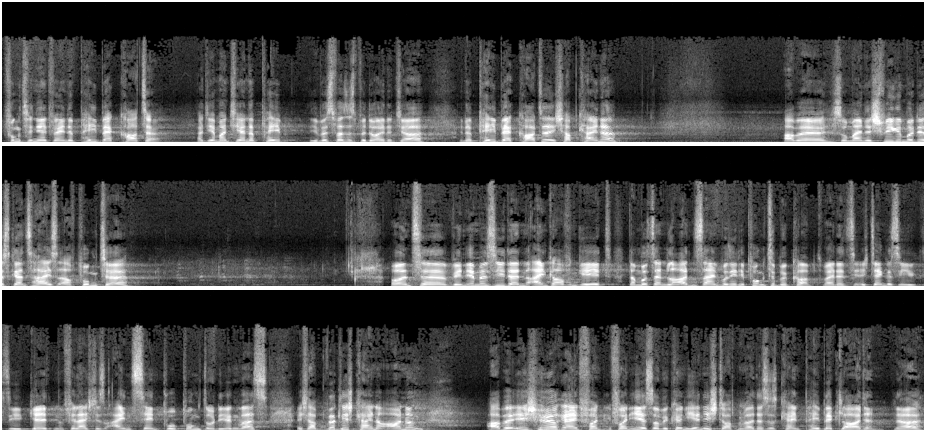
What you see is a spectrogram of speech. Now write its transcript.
funktioniert wie eine Payback-Karte. Hat jemand hier eine Pay, ihr wisst, was es bedeutet, ja? Eine Payback-Karte, ich habe keine. Aber so meine Schwiegermutter ist ganz heiß auf Punkte. Und äh, wenn immer sie dann einkaufen geht, dann muss ein Laden sein, wo sie die Punkte bekommt. Ich, meine, ich denke, sie, sie gelten vielleicht ist ein Cent pro Punkt oder irgendwas. Ich habe wirklich keine Ahnung. Aber ich höre von, von ihr so, wir können hier nicht stoppen, weil das ist kein Payback-Laden. Ne?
